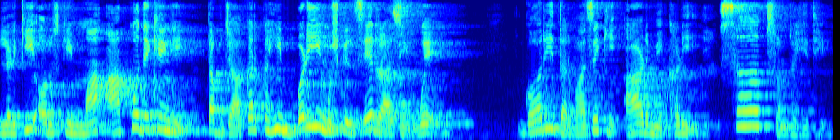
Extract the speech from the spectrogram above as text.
लड़की और उसकी माँ आपको देखेंगी, तब जाकर कहीं बड़ी मुश्किल से राज़ी हुए। गौरी दरवाजे की आड़ में खड़ी सब सुन रही थी।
